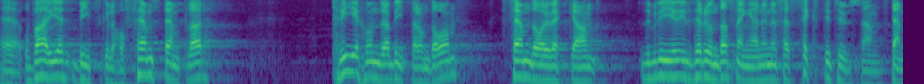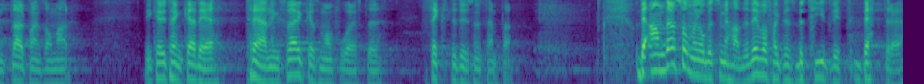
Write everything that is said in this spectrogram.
Eh, och varje bit skulle ha fem stämplar, 300 bitar om dagen, fem dagar i veckan. Det blir i lite runda slängar ungefär 60 000 stämplar på en sommar. Ni kan ju tänka er det träningsverket som man får efter 60 000 stämplar. Det andra sommarjobbet som jag hade, det var faktiskt betydligt bättre.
